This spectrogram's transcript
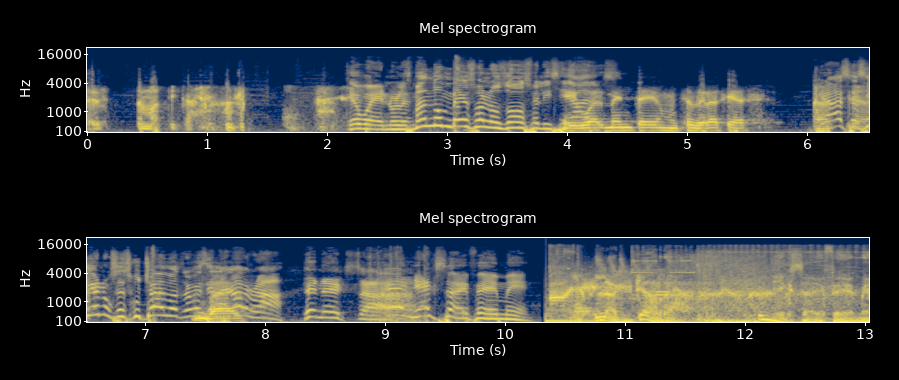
esta temática. Qué bueno, les mando un beso a los dos, felicidades. Igualmente, muchas gracias. Gracias, síganos escuchando a través de la garra En Exa. en Exa FM. La garra en Exa FM.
